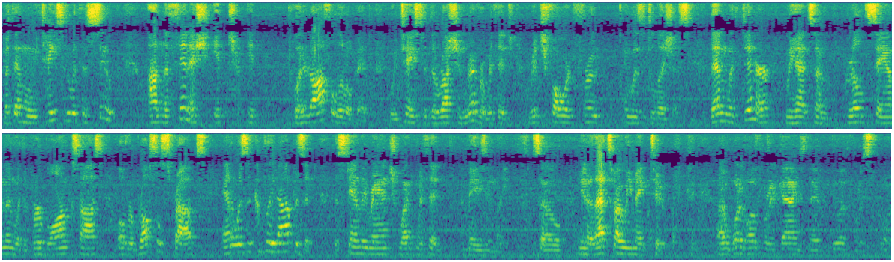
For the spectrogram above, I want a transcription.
But then when we tasted it with the soup, on the finish, it, it put it off a little bit. We tasted the Russian River with its rich forward fruit. It was delicious. Then with dinner, we had some grilled salmon with a beurre blanc sauce over Brussels sprouts, and it was the complete opposite. The Stanley Ranch went with it amazingly. So, you know, that's why we make two. Uh, what about for the guys that do it for sport?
